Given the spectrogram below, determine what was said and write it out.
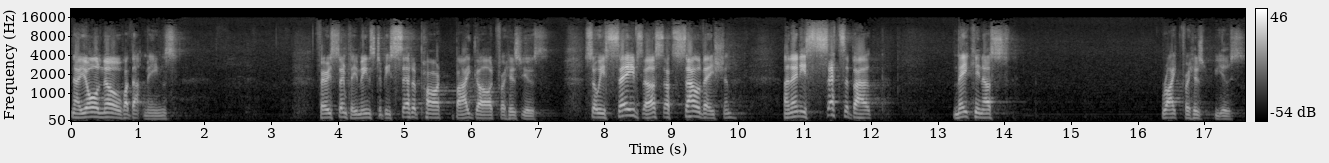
now, you all know what that means. Very simply, it means to be set apart by God for His use. So He saves us, that's salvation, and then He sets about making us right for His use.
